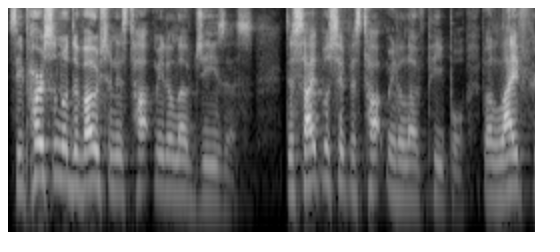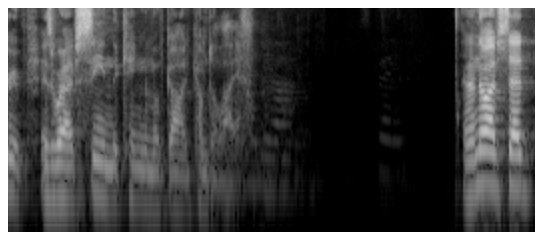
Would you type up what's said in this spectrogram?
See, personal devotion has taught me to love Jesus. Discipleship has taught me to love people, but life group is where I've seen the kingdom of God come to life. And I know I've said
